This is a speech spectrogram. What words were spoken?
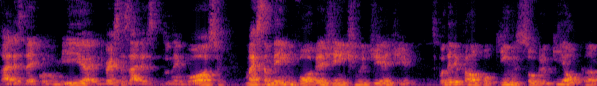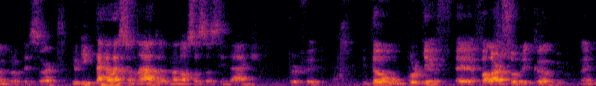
áreas da economia, diversas áreas do negócio, mas também envolve a gente no dia a dia. Você poderia falar um pouquinho sobre o que é o câmbio, professor, e o que está relacionado na nossa sociedade? Perfeito. Então, por que é, falar sobre câmbio? Né?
